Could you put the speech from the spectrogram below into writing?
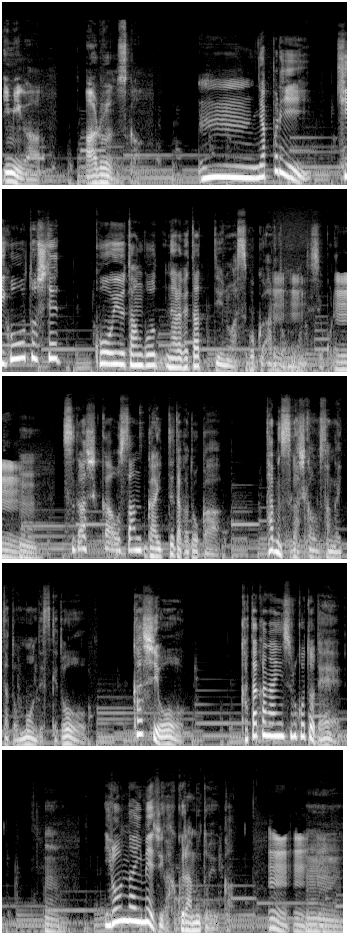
意味があるんですか？うーんやっぱり記号としてこういう単語を並べたっていうのはすごくあると思うんですよこうれ。うん。菅氏香さんが言ってたかどうか多分菅氏香さんが言ったと思うんですけど歌詞をカタカナにすることでうん。いろんなイメージが膨らむというかうんううん。ん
